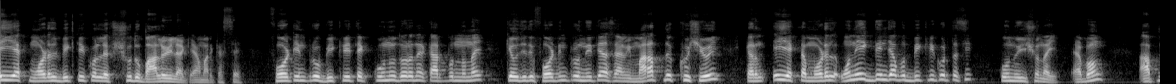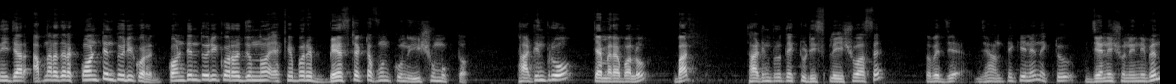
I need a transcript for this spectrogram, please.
এই এক মডেল বিক্রি করলে শুধু ভালোই লাগে আমার কাছে। ফোরটিন প্রো বিক্রিতে কোনো ধরনের কার্পণ্য নাই। কেউ যদি ফোরটিন প্রো নিতে আসে, আমি মারাত্মক খুশি হই। কারণ এই একটা মডেল অনেক দিন যাবত বিক্রি করতেছি, কোনো ইস্যু নাই। এবং আপনি যারা, আপনারা যারা কন্টেন্ট তৈরি করেন কন্টেন্ট তৈরি করার জন্য একেবারে বেস্ট একটা ফোন কোনো ইস্যু মুক্ত। থার্টিন প্রো ক্যামেরা ভালো বাট থার্টিন প্রোতে একটু ডিসপ্লে ইস্যু আছে। তবে যে যেখান থেকে নেন একটু জেনে শুনে নেবেন।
